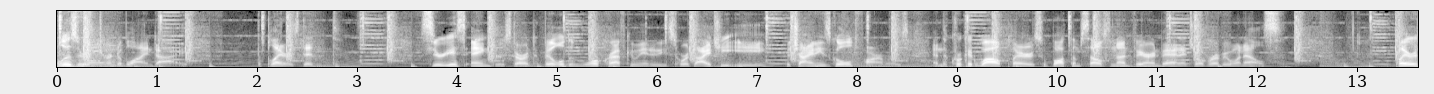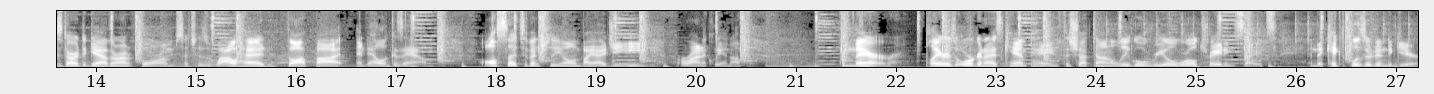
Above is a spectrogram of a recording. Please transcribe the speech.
Blizzard players didn't. Serious anger started to build in Warcraft communities towards IGE, the Chinese gold farmers, and the crooked WoW players who bought themselves an unfair advantage over everyone else. Players started to gather on forums such as Wowhead, Thottbot, and Allakhazam, all sites eventually owned by IGE, ironically enough. From there, players organized campaigns to shut down illegal real world trading sites, and they kicked Blizzard into gear,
